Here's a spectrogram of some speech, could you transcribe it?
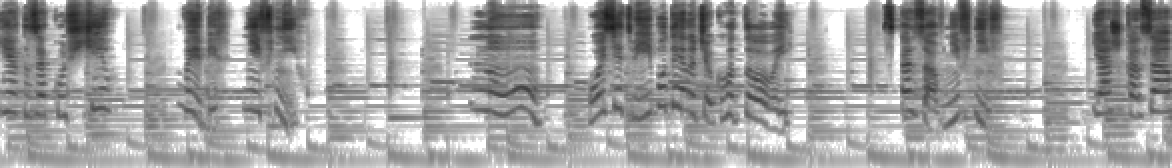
як за кущів вибіг ніф-ніф. Ну, ось і твій будиночок готовий, сказав ніф-ніф. Я ж казав,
